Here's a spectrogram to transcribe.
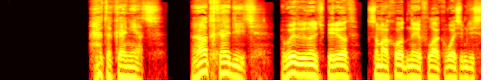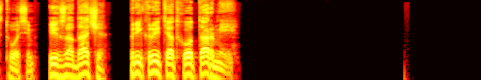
«Это конец. Отходить. Выдвинуть вперед самоходный флаг 88. Их задача — прикрыть отход армии.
